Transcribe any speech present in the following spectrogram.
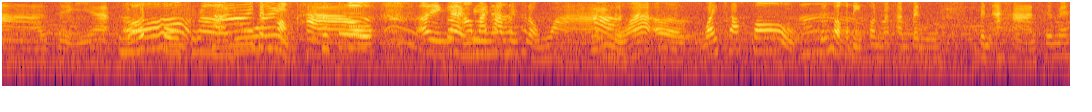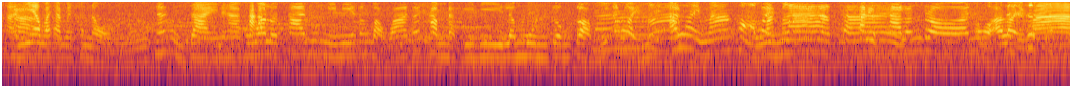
าสอย่างเงี้ยรสโฟกราใช่ด้วย เป็นของคาว เอออย่างเงี้ยแปลกดีเอามานะทำเป็นขนมหวานค่ะหรือว่าเอ่อ white truffle อ่าซึ่งปกติคนมาทำเป็นเป็นอาหารใช่ไหมคะค่ะนี่เอามาทำเป็นขนมน่าสนใจนะคะ เพราะว่ารสชาติพวกนี้นี่ต้องบอกว่าถ้าทำแบบดีๆ ละมุนกลมกล่อมนี่อร่อยมาก อร่อยมาก หอมมากๆใช่ทานกับชาร้อนๆโอ้อร่อยมาก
